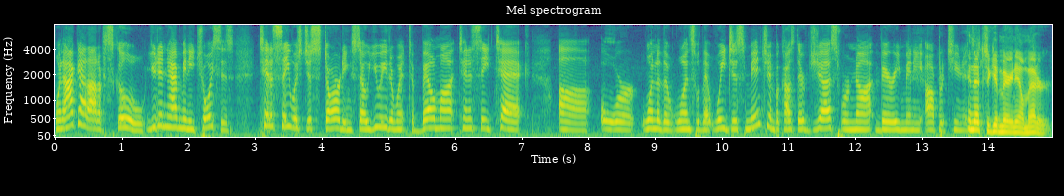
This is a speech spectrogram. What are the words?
When I got out of school, you didn't have many choices. Tennessee was just starting, so you either went to Belmont, Tennessee Tech, uh, or one of the ones that we just mentioned because there just were not very many opportunities. And that's to give Mary Nell Meador,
